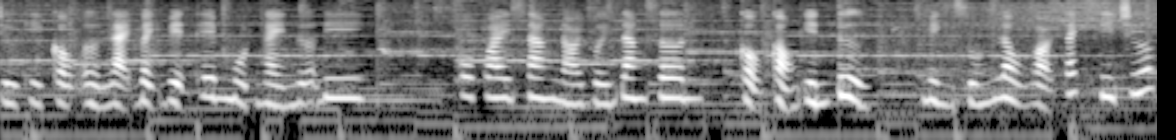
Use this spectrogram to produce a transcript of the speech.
chừ thì cậu ở lại bệnh viện thêm một ngày nữa đi. Cô quay sang nói với Giang Sơn, cậu cõng Yến Tử, mình xuống lầu gọi taxi trước.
